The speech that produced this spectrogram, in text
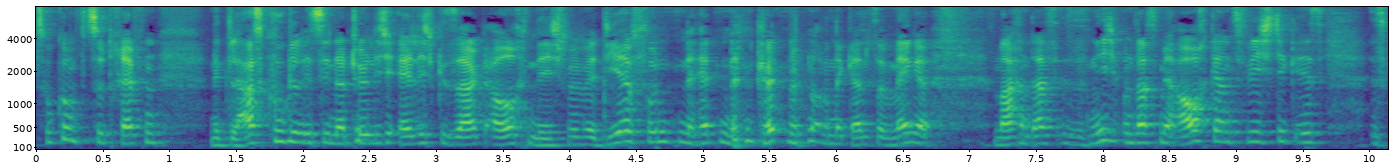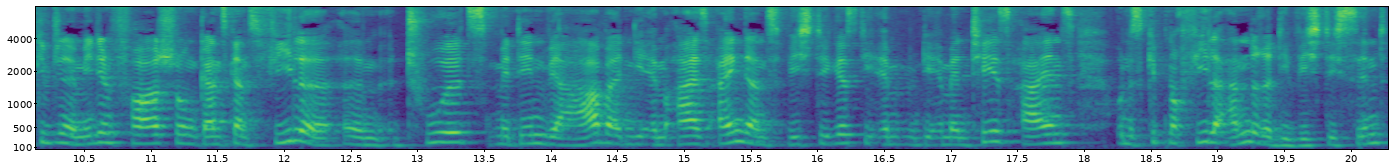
Zukunft zu treffen. Eine Glaskugel ist sie natürlich ehrlich gesagt auch nicht. Wenn wir die erfunden hätten, dann könnten wir noch eine ganze Menge machen. Das ist es nicht. Und was mir auch ganz wichtig ist, es gibt in der Medienforschung ganz, ganz viele ähm, Tools, mit denen wir arbeiten. Die MA ist ein ganz wichtiges, die, M die MNT ist eins und es gibt noch viele andere, die wichtig sind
